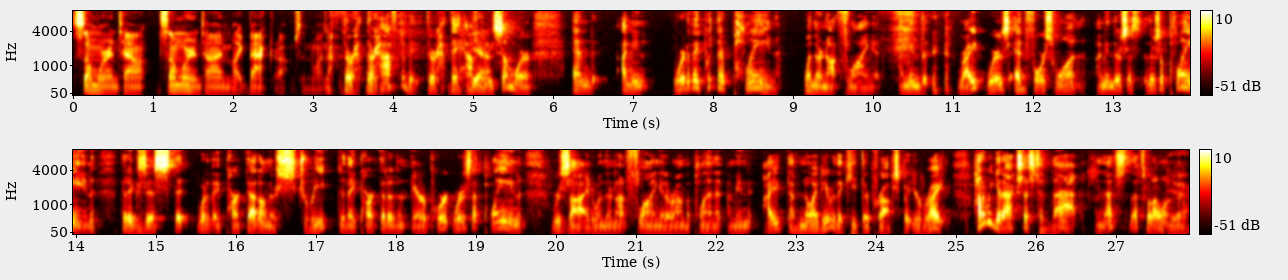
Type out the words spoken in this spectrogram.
somewhere in town, somewhere in time, like backdrops and whatnot. There, there have to be. There, they have Yeah. to be somewhere. And I mean, where do they put their plane when they're not flying it? I mean, the, right? Where's Ed Force One? I mean, there's a there's a plane that exists. That what do they park that on their street? Do they park that at an airport? Where does that plane reside when they're not flying it around the planet? I mean, I have no idea where they keep their props. But you're right. How do we get access to that? I mean, that's that's what I want to know.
